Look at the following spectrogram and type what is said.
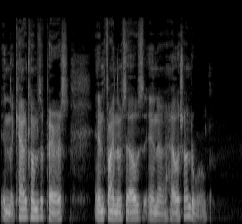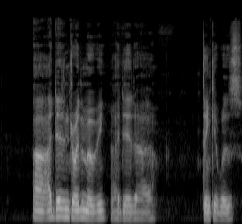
in the catacombs of Paris and find themselves in a hellish underworld. Uh, I did enjoy the movie. I did uh, think it was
